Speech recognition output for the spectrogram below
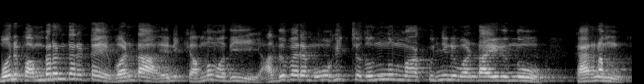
മോന് പമ്പരം തരട്ടെ വേണ്ട എനിക്ക് അമ്മ മതി. അതുവരെ മോഹിച്ചതൊന്നും ആ കുഞ്ഞിന് വേണ്ടായിരുന്നു. കാരണം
